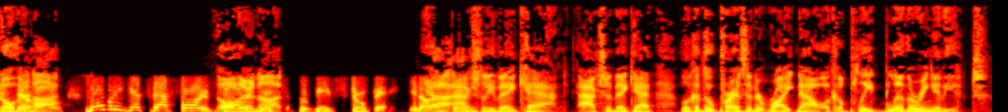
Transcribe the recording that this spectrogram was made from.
No, they're not. all- nobody gets that far in No, they're politics not. for being stupid. You know what yeah, I'm saying? actually they can. Actually they can. Look at the president right now, a complete blithering idiot.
